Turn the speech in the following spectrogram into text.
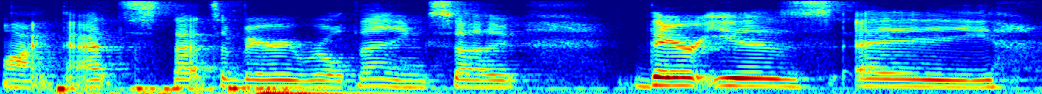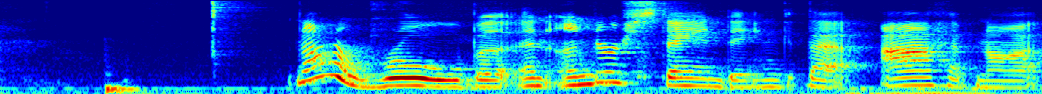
Like that's that's a very real thing. So there is a not a rule, but an understanding that I have not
